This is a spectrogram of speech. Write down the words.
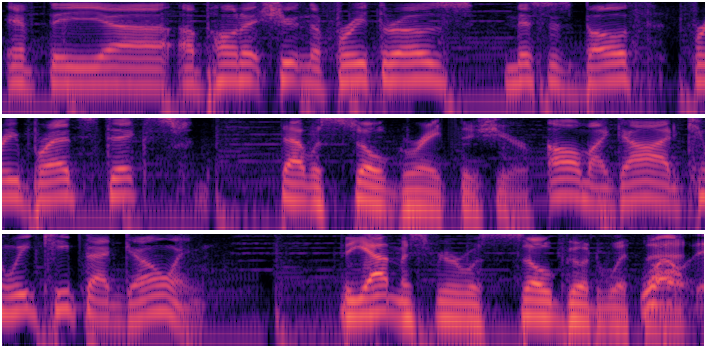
if the uh, opponent shooting the free throws misses both, free breadsticks. That was so great this year. Oh my God, can we keep that going? The atmosphere was so good with Well, that.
